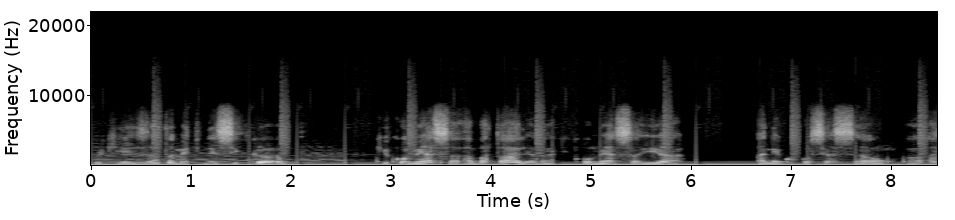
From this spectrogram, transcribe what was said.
Porque é exatamente nesse campo que começa a batalha, né? que começa aí a, a negociação, a, a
